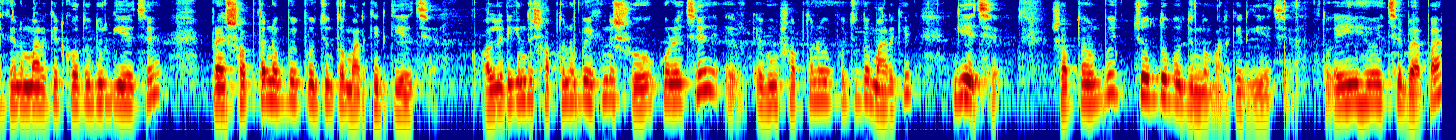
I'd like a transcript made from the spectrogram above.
এখানে মার্কেট কত দূর গিয়েছে? প্রায় সপ্তানব্বই পর্যন্ত মার্কেট গিয়েছে। অলরেডি কিন্তু সপ্তানব্বই এখানে শো করেছে, এবং সপ্তানব্বই পর্যন্ত মার্কেট গিয়েছে। সপ্তানব্বই, চোদ্দ পর্যন্ত মার্কেট গিয়েছে। তো এই হয়েছে ব্যাপার।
